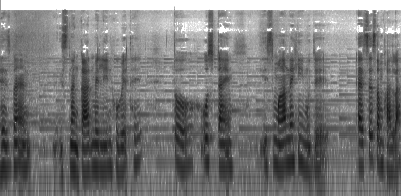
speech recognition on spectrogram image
हस्बैंड इस नंकार में लीन हुए थे तो उस टाइम इस माँ ने ही मुझे ऐसे संभाला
